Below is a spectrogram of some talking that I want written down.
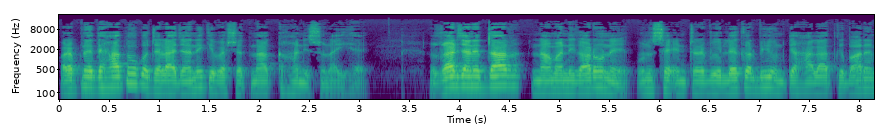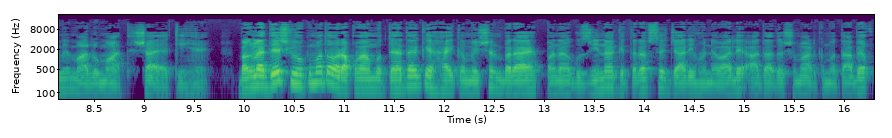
اور اپنے دیہاتوں کو جلائے جانے کی وحشتناک کہانی سنائی ہے۔ غیر جانبدار نامہ نگاروں نے ان سے انٹرویو لے کر بھی ان کے حالات کے بارے میں معلومات شائع کی ہیں۔ بنگلہ دیش کی حکومت اور اقوام متحدہ کے ہائی کمیشن برائے پناہ گزینہ کی طرف سے جاری ہونے والے اعداد و شمار کے مطابق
